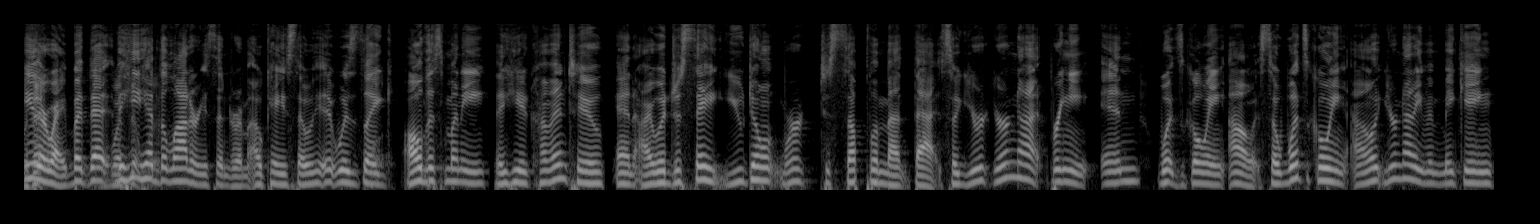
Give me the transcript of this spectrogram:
Either that- way, but that he had the lottery syndrome. Okay, so it was like all this money that he had come into, and I would just say you don't work to supplement that. So you're you're not bringing in what's going out. So what's going out, you're not even making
